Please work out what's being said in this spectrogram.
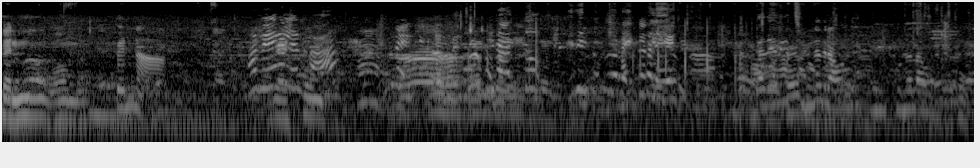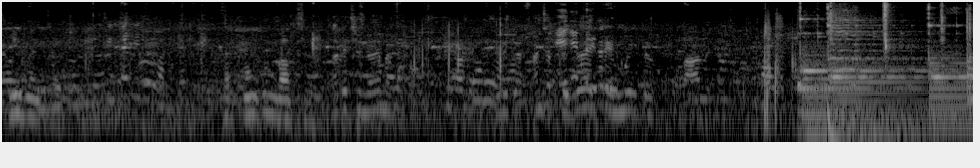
పెన్ను. పెన్నా చిన్నది కుండలా అంటే రెండు ఇటు బాగా Thank you.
